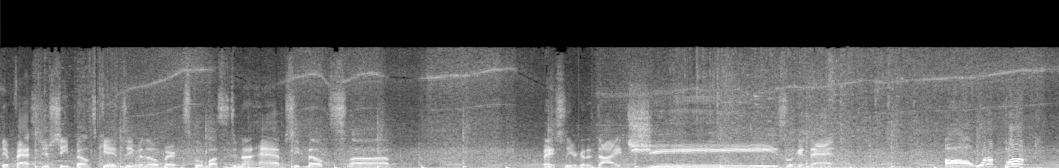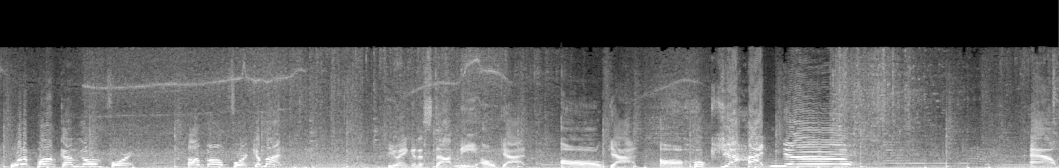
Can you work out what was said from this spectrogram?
Get fasten your seatbelts, kids, even though American school buses do not have seatbelts. Uh, basically, you're gonna die. Jeez, look at that. Oh, what a punk! What a punk! I'm going for it. I'm going for it. Come on. You ain't gonna stop me. Oh, God. Oh, God. Oh, God, no! Ow.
